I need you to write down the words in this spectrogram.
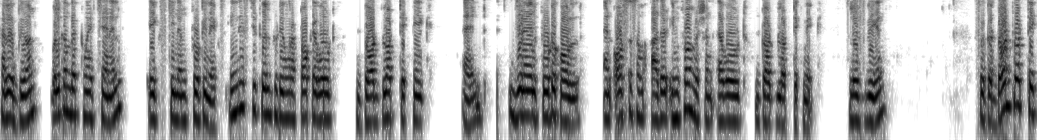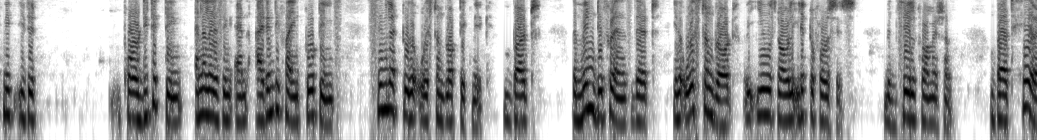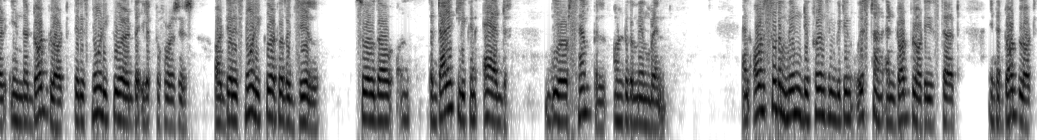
Hello everyone, welcome back to my channel XGene and ProteinX. In this tutorial video, I'm going to talk about dot blot technique and general protocol and also some other information about dot blot technique. So let's begin. So the dot blot technique is for detecting, analyzing and identifying proteins similar to the western blot technique but the main difference that in the western blot we use normally electrophoresis the gel formation. But here in the dot blot there is no required the electrophoresis or there is no required for the gel so the, the directly you can add your sample onto the membrane. And also the main difference in between western and dot blot is that in the dot blot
